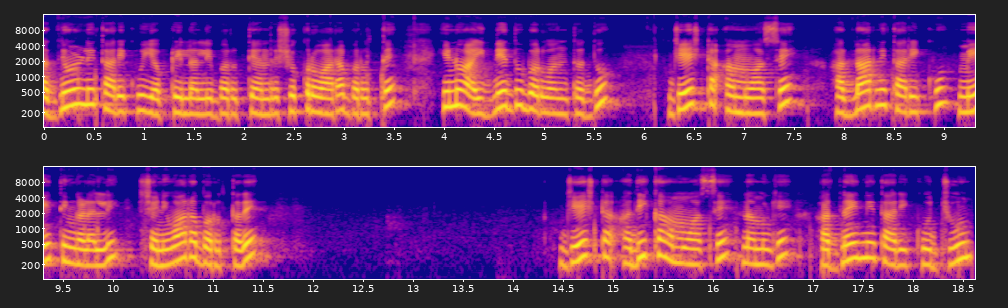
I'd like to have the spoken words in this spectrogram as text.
ಹದಿನೇಳನೇ ತಾರೀಕು ಏಪ್ರಿಲಲ್ಲಿ ಬರುತ್ತೆ, ಅಂದರೆ ಶುಕ್ರವಾರ ಬರುತ್ತೆ. ಇನ್ನು ಐದನೇದು ಬರುವಂಥದ್ದು ಜ್ಯೇಷ್ಠ ಅಮಾವಾಸ್ಯೆ ಹದಿನಾರನೇ ತಾರೀಕು ಮೇ ತಿಂಗಳಲ್ಲಿ ಶನಿವಾರ ಬರುತ್ತದೆ. ಜ್ಯೇಷ್ಠ ಅಧಿಕ ಅಮಾವಾಸ್ಯೆ ನಮಗೆ ಹದಿನೈದನೇ ತಾರೀಕು ಜೂನ್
